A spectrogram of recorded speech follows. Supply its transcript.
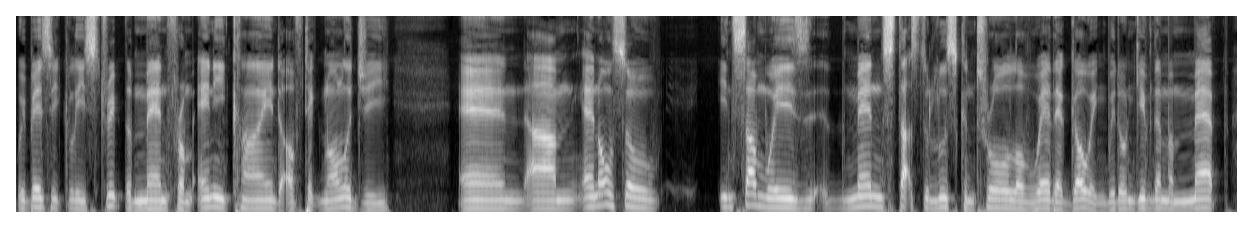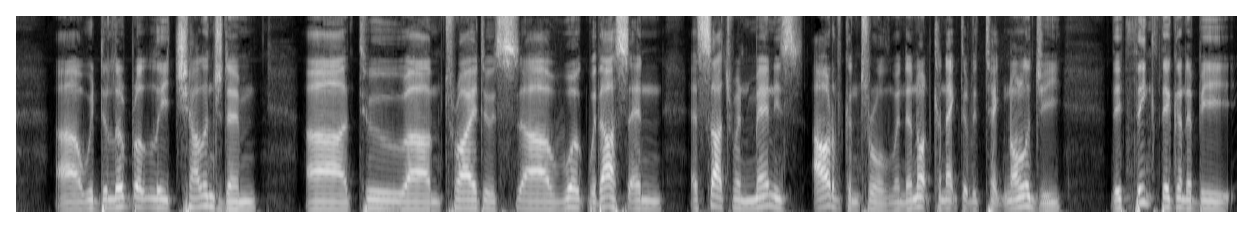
we basically strip the men from any kind of technology, and um, and also in some ways, men starts to lose control of where they're going. We don't give them a map. uh, we deliberately challenge them uh, to um, try to uh, work with us. And as such, when men is out of control, when they're not connected with technology, they think they're going to be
